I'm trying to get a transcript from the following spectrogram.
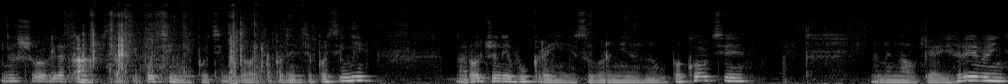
Наш огляд. А, кстати, по ціні, по ціні. Давайте подивимося по ціні. Народжений в Україні. Сувенірна упаковці. Номінал 5 гривень.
